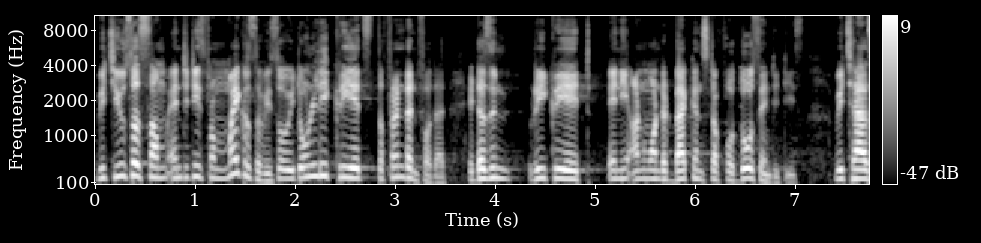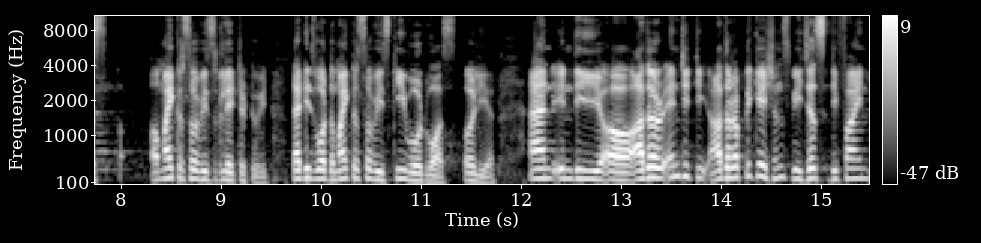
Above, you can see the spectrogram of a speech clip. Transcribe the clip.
which uses some entities from microservice, so it only creates the front end for that. It doesn't recreate any unwanted backend stuff for those entities, which has a microservice related to it. That is what the microservice keyword was earlier. And in the uh, other entity, other applications, we just define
